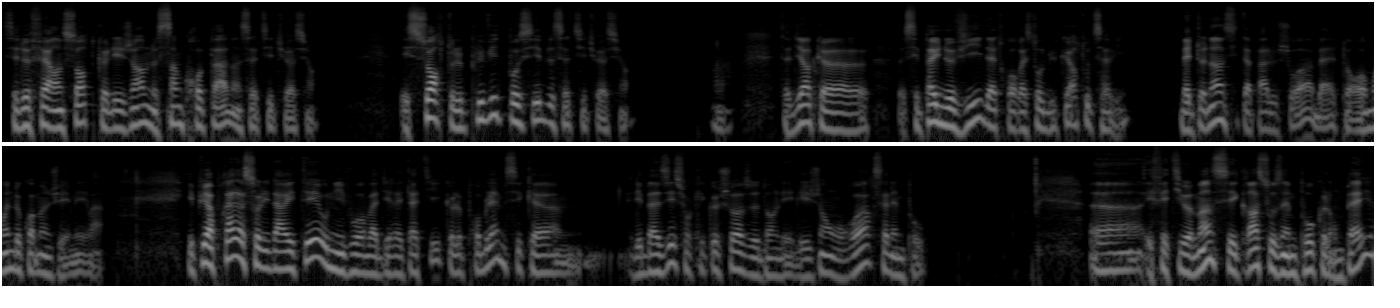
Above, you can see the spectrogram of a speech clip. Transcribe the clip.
c'est de faire en sorte que les gens ne s'ancrent pas dans cette situation et sortent le plus vite possible de cette situation. C'est-à-dire que ce n'est pas une vie d'être au resto du cœur toute sa vie. Maintenant, si tu n'as pas le choix, ben, tu auras au moins de quoi manger. Mais Et puis après, la solidarité au niveau, on va dire, étatique, le problème, c'est qu'elle est basée sur quelque chose dont les, gens ont horreur, c'est l'impôt. Euh, effectivement, c'est grâce aux impôts que l'on paye.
